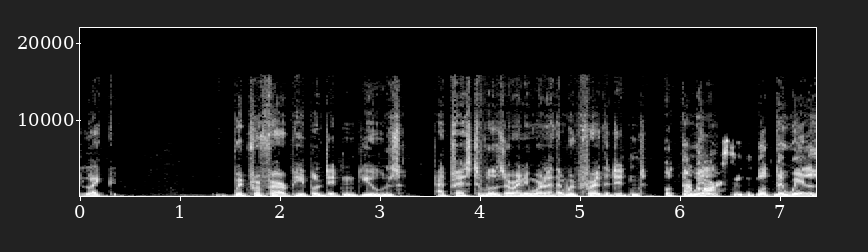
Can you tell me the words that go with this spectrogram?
like we'd prefer people didn't use at festivals or anywhere like that. We prefer they didn't, but they of will. Course. But they will,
